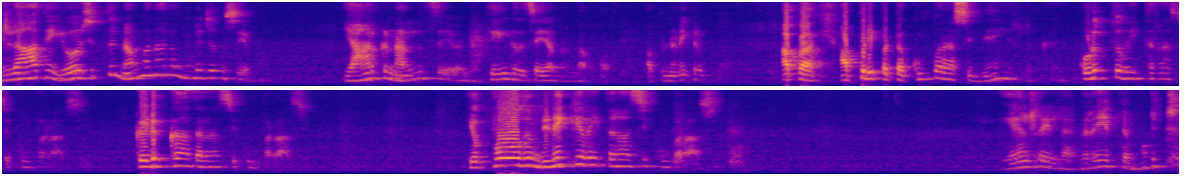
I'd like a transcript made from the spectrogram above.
எல்லாத்தையும் யோசித்து நம்மனால முடிஞ்சதை செய்வோம். யாருக்கு நல்லது செய்ய வேண்டாம்? தீங்குது செய்யாமல் இருந்தால் போதும் அப்படின்னு நினைக்கிறோம். அப்போ அப்படிப்பட்ட கும்பராசி நேயர்களுக்கு கொடுத்து வைத்த ராசி கும்பராசி கெடுக்காத ராசி கும்பராசி எப்போதும் நினைக்க வைத்த ராசி கும்பராசி ஏழ்றையில் விரயத்தை முடிச்சு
